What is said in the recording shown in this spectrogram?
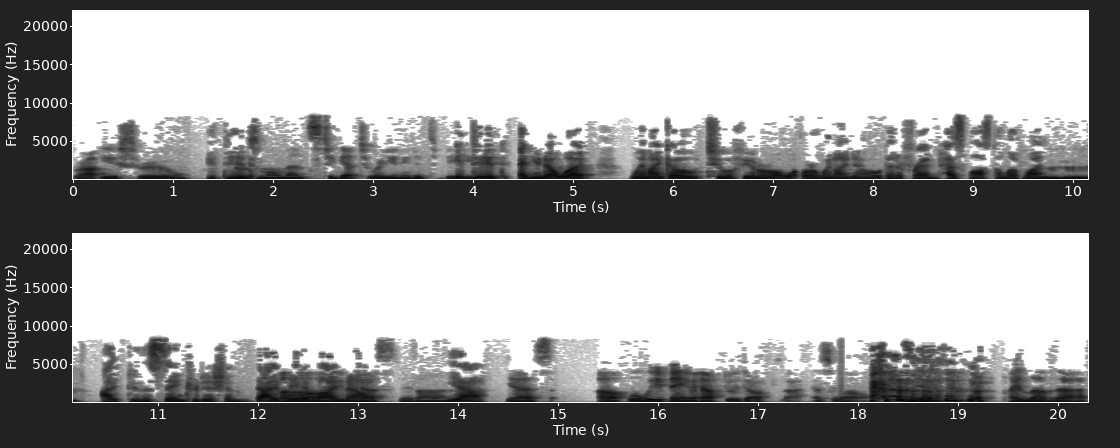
brought you through It did. those moments to get to where you needed to be. It did. And you know what? When I go to a funeral or when I know that a friend has lost a loved one, Mm-hmm. I do the same tradition. I've made it Oh, mine now. Passed it on. Yeah. Yes. Oh, well, we may have to adopt that as well. it I love that.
